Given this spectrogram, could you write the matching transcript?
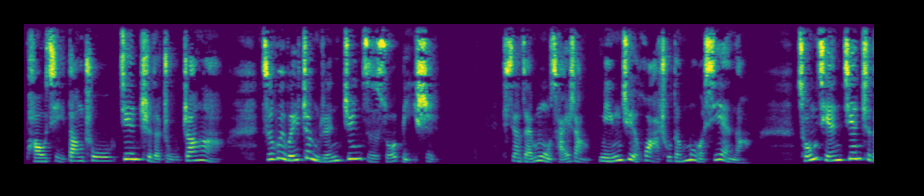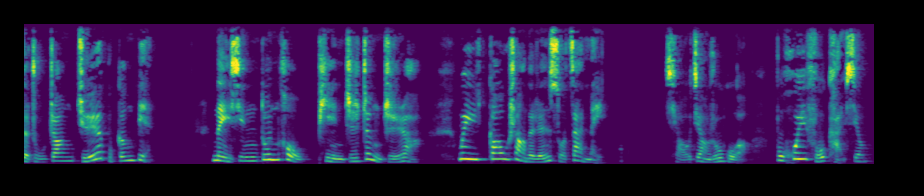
抛弃当初坚持的主张啊，则会为正人君子所鄙视。像在木材上明确画出的墨线啊，从前坚持的主张绝不更变。内心敦厚、品质正直啊，为高尚的人所赞美。巧匠如果不恢复砍削，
